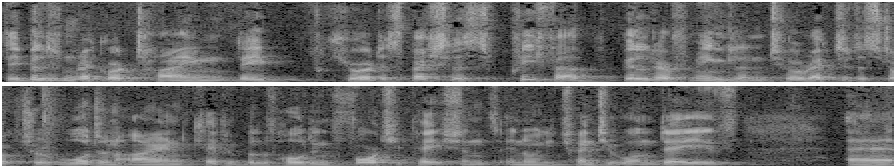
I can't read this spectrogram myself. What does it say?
they built it in record time. They procured a specialist prefab builder from England who erected a structure of wood and iron capable of holding 40 patients in only 21 days. Uh,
